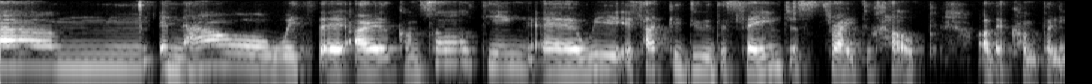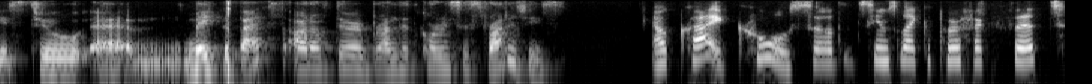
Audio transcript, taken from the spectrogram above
Um, and now with uh, Ariel Consulting, uh, we exactly do the same, just try to help other companies to um, make the best out of their branded currency strategies. Okay, cool. So that seems like a perfect fit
